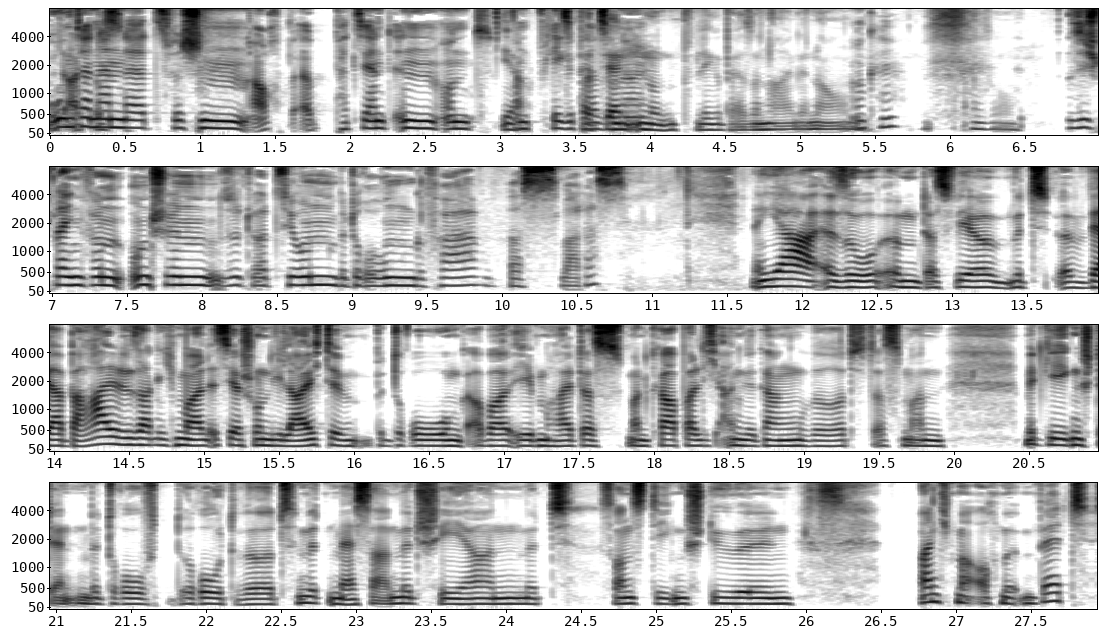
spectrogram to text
Untereinander Aggress zwischen auch äh, PatientInnen und, ja, und Pflegepersonal? Patienten und Pflegepersonal, genau. Okay. Also Sie sprechen von unschönen Situationen, Bedrohungen, Gefahr. Was war das? Naja, also ähm, dass wir mit äh, verbal, sag ich mal, ist ja schon die leichte Bedrohung, aber eben halt, dass man körperlich angegangen wird, dass man mit Gegenständen bedroht, bedroht wird, mit Messern, mit Scheren, mit sonstigen Stühlen, manchmal auch mit dem Bett.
